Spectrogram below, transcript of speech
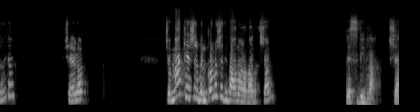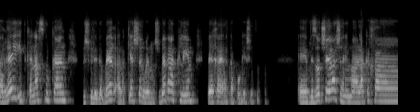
לא יודעת. שאלות? עכשיו, מה הקשר בין כל מה שדיברנו עליו עד עכשיו לסביבה? שהרי התכנסנו כאן בשביל לדבר על הקשר בין משבר האקלים ואיך האטה פוגשת אותו. אה, וזאת שאלה שאני מעלה ככה,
